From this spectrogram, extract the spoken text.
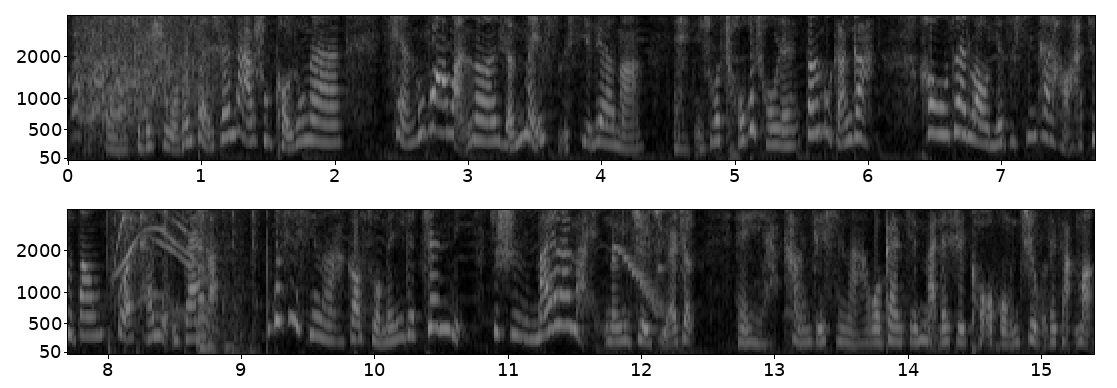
呃，这不是我们本山大叔口中的“钱花完了，人没死”系列吗？哎，你说愁不愁人，尴不尴尬？好在老爷子心态好啊，就当破财免灾了。这新闻啊，告诉我们一个真理，就是买买买能治绝症。哎呀，看完这新闻啊，我赶紧买了支口红治我的感冒。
